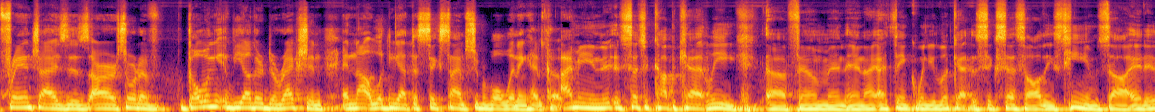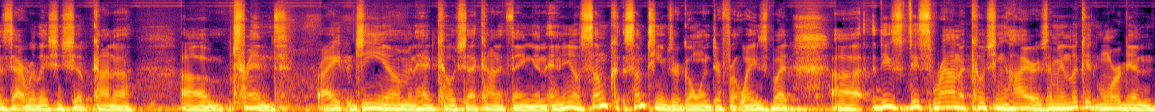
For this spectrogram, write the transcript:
franchises are sort of going the other direction and not looking at the six time Super Bowl winning head coach? I mean, it's such a copycat Wildcat League uh, film, and and I, I, think when you look at the success of all these teams, uh, it is that relationship kind of um, trend right? GM and head coach, that kind of thing. And, and you know, some some teams are going different ways, but uh, these this round of coaching hires, I mean, look at Morgan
